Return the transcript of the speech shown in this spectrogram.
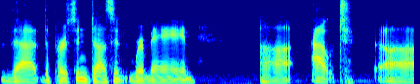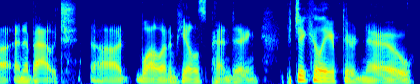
that the person doesn't remain out and about while an appeal is pending, particularly if there are no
